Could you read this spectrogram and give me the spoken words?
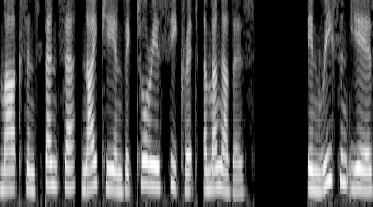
Marks and Spencer, Nike and Victoria's Secret, among others. In recent years,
